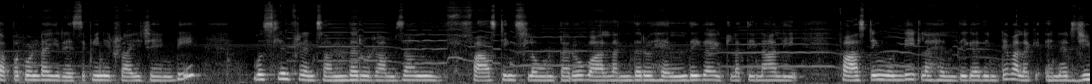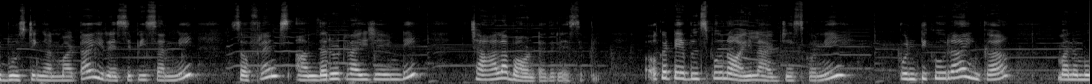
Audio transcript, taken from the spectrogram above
తప్పకుండా ఈ రెసిపీని ట్రై చేయండి. ముస్లిం ఫ్రెండ్స్ అందరూ రంజాన్ ఫాస్టింగ్స్లో ఉంటారు. వాళ్ళందరూ హెల్దీగా ఇట్లా తినాలి. ఫాస్టింగ్ ఉండి ఇట్లా హెల్తీగా తింటే వాళ్ళకి ఎనర్జీ బూస్టింగ్ అనమాట ఈ రెసిపీస్ అన్నీ. సో ఫ్రెండ్స్ అందరూ ట్రై చేయండి. చాలా బాగుంటుంది రెసిపీ. ఒక టేబుల్ స్పూన్ ఆయిల్ యాడ్ చేసుకొని పుంటికూర ఇంకా మనము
